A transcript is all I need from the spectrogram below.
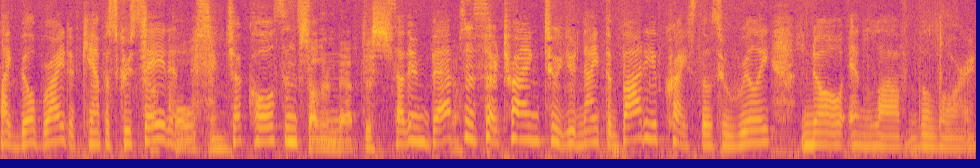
like Bill Bright of Campus Crusade Chuck and Colson. Chuck Colson. Southern Baptists. Southern Baptists are trying to unite the body of Christ, those who really know and love the Lord.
